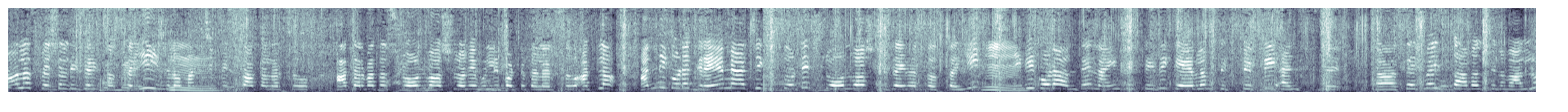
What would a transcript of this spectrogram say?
చాలా స్పెషల్ డిజైన్స్ వస్తాయి. ఇందులో మంచి పిస్తా కలర్స్ ఆ తర్వాత స్టోన్ వాష్లోనే ఉల్లి పట్టు కలర్స్ అట్లా అన్ని కూడా గ్రే మ్యాచింగ్ తోటి స్టోన్ వాష్ డిజైనర్స్ వస్తాయి. ఇవి కూడా అంతే నైన్ ఫిఫ్టీది కేవలం six fifty and set wise కావాల్సిన వాళ్ళు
